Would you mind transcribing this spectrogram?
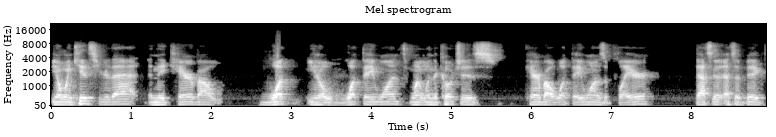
You know, when kids hear that and they care about what you know what they want when when the coaches care about what they want as a player, that's a that's a big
